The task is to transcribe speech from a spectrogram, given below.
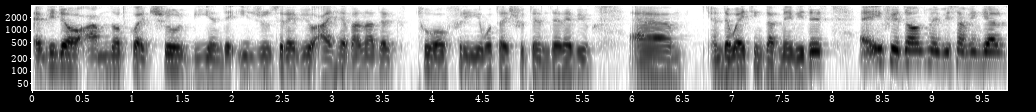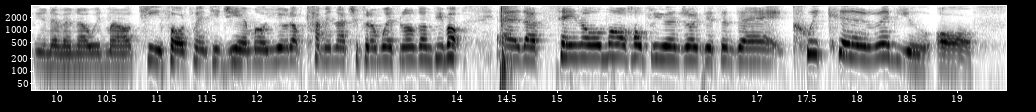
a video I'm not quite sure be in the e-juice review. I have another two or three what I should in the review. Um, and the waiting that maybe this. Uh, if you don't maybe something else. You never know with my T420 GMO Europe coming at you from West London people. Uh, that say no more. Hopefully you enjoyed this and the quick uh, review of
